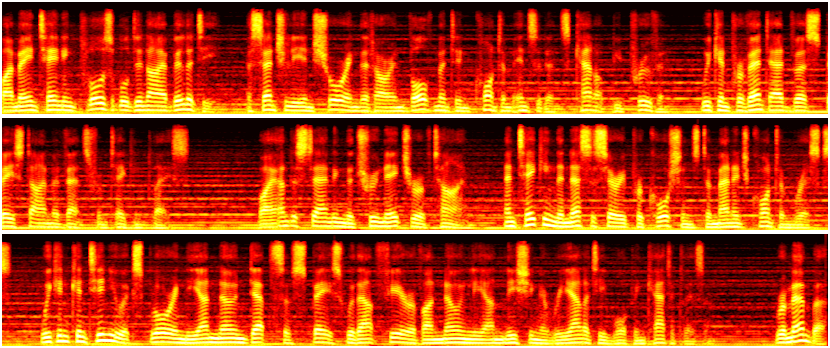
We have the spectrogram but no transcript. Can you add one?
by maintaining plausible deniability, essentially ensuring that our involvement in quantum incidents cannot be proven, we can prevent adverse spacetime events from taking place. By understanding the true nature of time, and taking the necessary precautions to manage quantum risks, we can continue exploring the unknown depths of space without fear of unknowingly unleashing a reality warping cataclysm. Remember,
